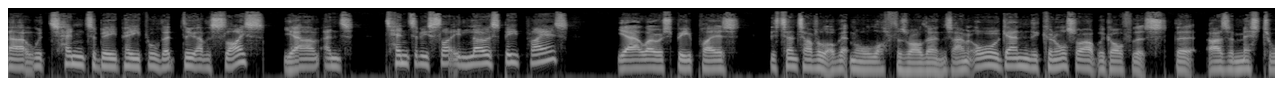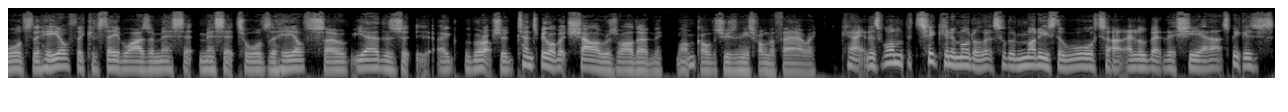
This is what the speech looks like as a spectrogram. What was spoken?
uh, would tend to be people that do have a slice, Yeah. um, and tend to be slightly lower speed players. yeah, lower speed players they tend to have a little bit more loft as well, don't they? Simon? Or again, they can also help the golfer that's that has a miss towards the heel. They can stabilise and miss it, miss it towards the heel. So yeah, there's a, a good option. Tend to be a little bit shallower as well, don't they? A lot of golfers using these from the fairway. Okay, there's one particular model that sort of muddies the water a little bit this year. That's because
